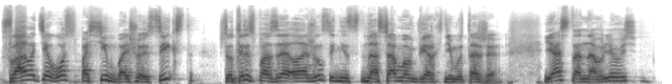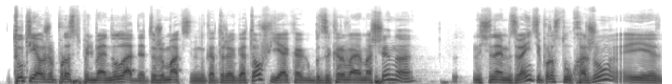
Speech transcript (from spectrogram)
Слава тебе, Господи, спасибо большое, Сикст, что ты расположился не на самом верхнем этаже. Я останавливаюсь. Тут я уже просто понимаю, ну ладно, это уже максимум, на который я готов. Я как бы закрываю машину, начинаем звонить и просто ухожу. И...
